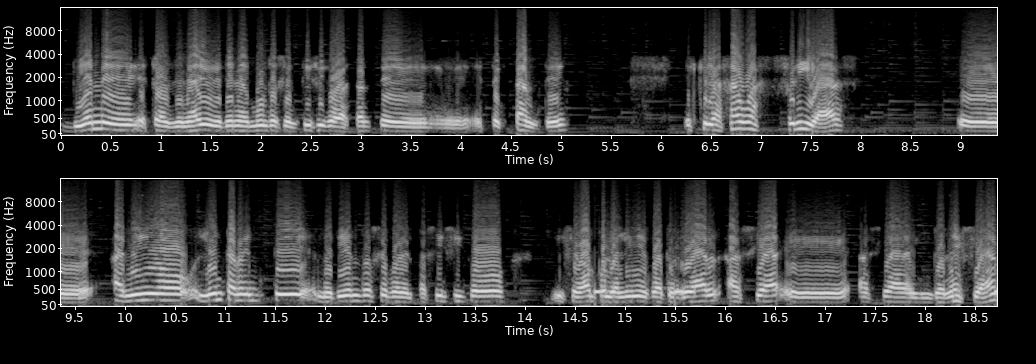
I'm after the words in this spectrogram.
bien eh, extraordinario que tiene al mundo científico bastante eh, expectante, es que las aguas frías eh, han ido lentamente metiéndose por el Pacífico y se van por la línea ecuatorial hacia, hacia Indonesia.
